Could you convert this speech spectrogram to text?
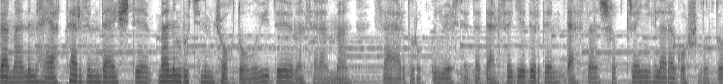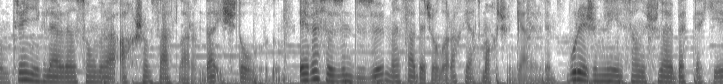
və mənim həyat tərzim dəyişdi. Mənim rutinim çox dolu idi. Məsələn, mən səhər durub universitetə dərsə gedirdim, dərsdən çıxıb treninqlərə qoşulurdum. Treninqlərdən sonra axşam saatlarında işdə olurdum. Evə sözün düzü, mən sadəcə olaraq yatmaq üçün gəlirdim. Bu rejimli insan üçün əlbəttə ki,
